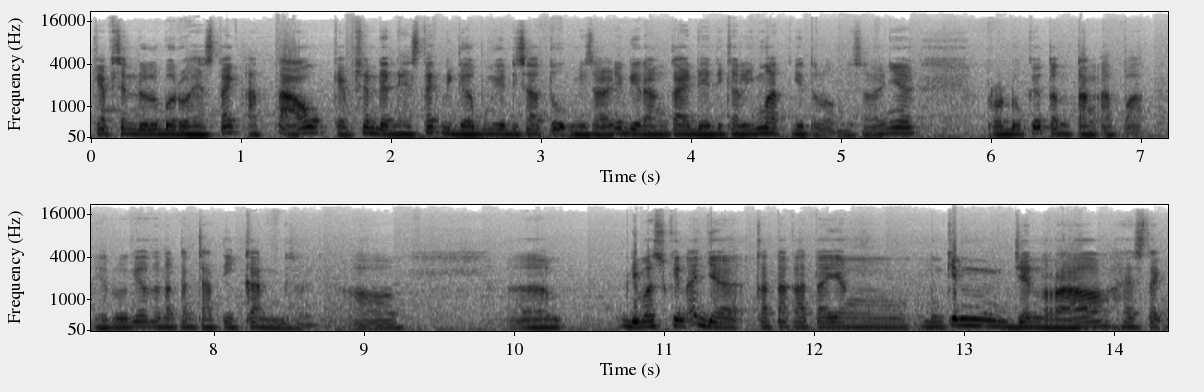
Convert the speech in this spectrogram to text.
caption dulu baru hashtag atau caption dan hashtag digabung jadi satu. Misalnya dirangkai dari kalimat gitu loh. Misalnya produknya tentang apa? Produknya tentang kecantikan misalnya. Uh, uh, dimasukin aja kata-kata yang mungkin general hashtag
